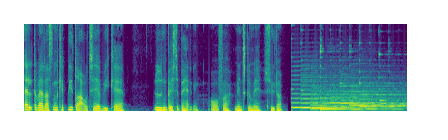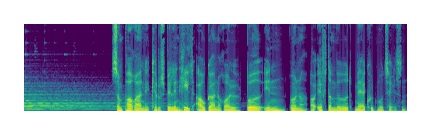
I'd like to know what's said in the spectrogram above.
alt hvad der sådan kan bidrage til, at vi kan yde den bedste behandling over for mennesker med sygdom. Som pårørende kan du spille en helt afgørende rolle, både inden, under og efter mødet med akutmodtagelsen.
